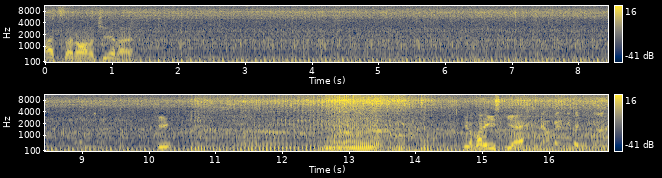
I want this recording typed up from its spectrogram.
Azzarola c'era, eh. Sì. Sì, ma qua rischi, eh. Eh, vabbè, lì giù. Eh.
